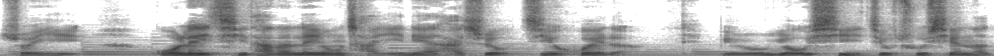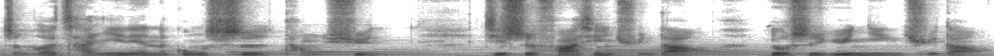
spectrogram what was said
所以，国内其他的内容产业链还是有机会的。比如游戏就出现了整合产业链的公司腾讯，既是发行渠道，又是运营渠道，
